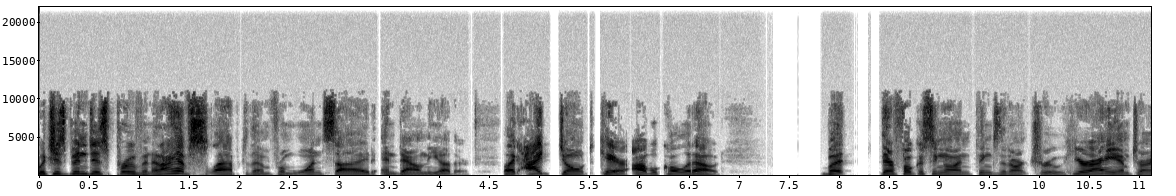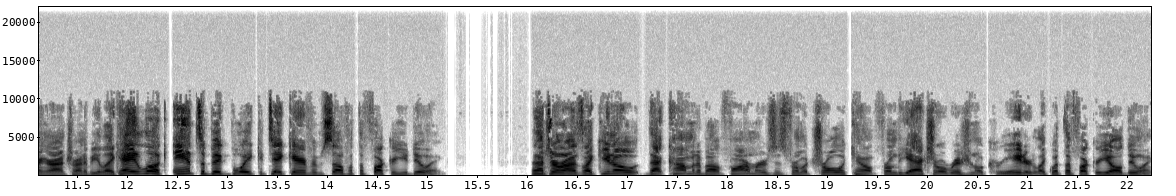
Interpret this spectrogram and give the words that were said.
which has been disproven and I have slapped them from one side and down the other. Like I don't care. I will call it out. But they're focusing on things that aren't true. Here I am turning around trying to be like, "Hey, look, Ant's a big boy. He can take care of himself. What the fuck are you doing?" And I turn around, I was like, you know, that comment about farmers is from a troll account from the actual original creator. Like, what the fuck are y'all doing?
